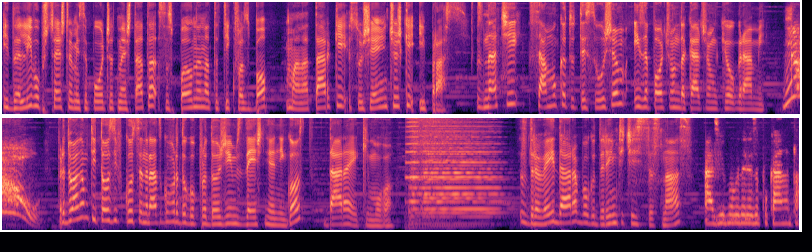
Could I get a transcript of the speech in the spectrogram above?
и дали въобще ще ми се получат нещата с пълнената тиква с боб, манатарки, сушени чушки и прас. Значи, само като те слушам и започвам да качвам килограми. No! Предлагам ти този вкусен разговор да го продължим с днешния ни гост, Дара Екимова. Здравей, Дара, благодарим ти, че си с нас. Аз ви благодаря за поканата.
